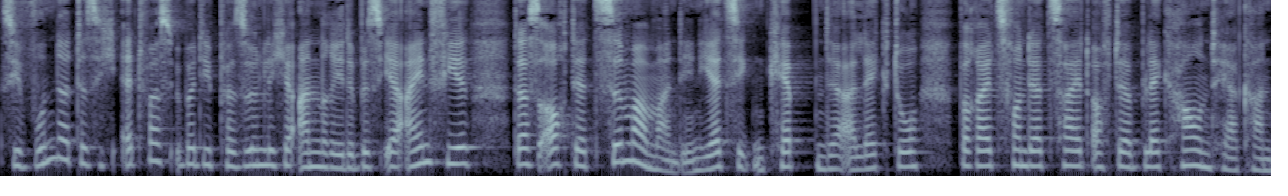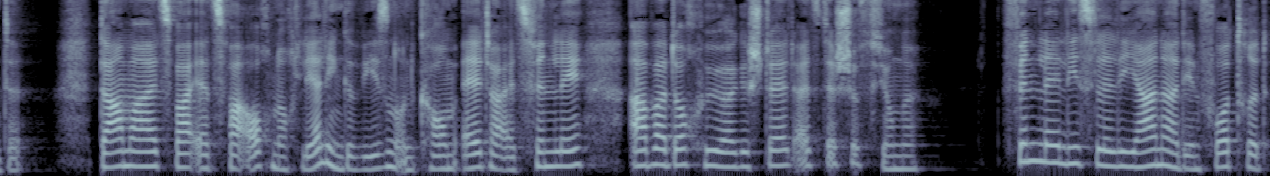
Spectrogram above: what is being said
Sie wunderte sich etwas über die persönliche Anrede, bis ihr einfiel, dass auch der Zimmermann den jetzigen Captain der Alecto bereits von der Zeit auf der Black Hound her kannte. Damals war er zwar auch noch Lehrling gewesen und kaum älter als Finlay, aber doch höher gestellt als der Schiffsjunge. Finlay ließ Liliana den Vortritt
